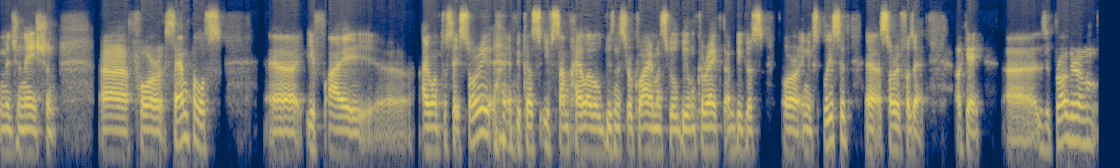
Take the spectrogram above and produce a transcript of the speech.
imagination for samples, uh, if I uh, I want to say sorry because if some high-level business requirements will be incorrect, ambiguous, or inexplicit, uh, sorry for that. Okay, uh, the program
